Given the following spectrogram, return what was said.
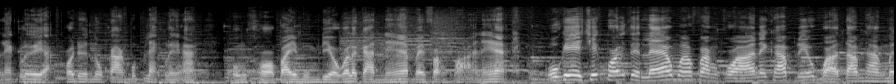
แหลกเลยอะพอเดินตรงกลางปุ๊บแหลกเลยอะผมขอไปมุมเดียวก็แล้วกันนะฮะไปฝั่งขวานะฮะโอเคเช็คพอยต์เสร็จแล้วมาฝั่งขวานะครับเลี้ยวขวาตามทางมา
